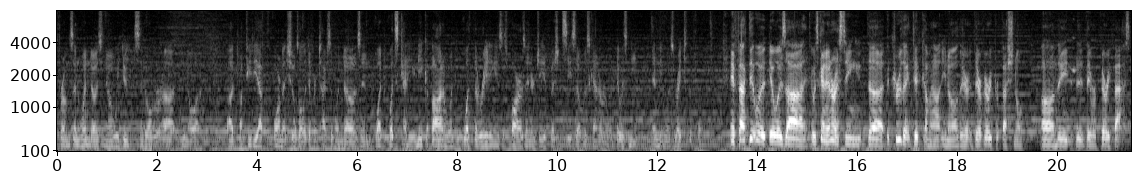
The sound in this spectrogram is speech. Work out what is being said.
from zen windows you know we do send over uh, you know a, a, a, PDF form that shows all the different types of windows and what, what's kind of unique about them, what, what the rating is as far as energy efficiency. So it was kind of really, it was neat and it was right to the point. In fact, it was, it was, uh, it was kind of interesting. The, the crew that did come out, you know, they're, they're very professional. Um, they, they, they, were very fast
